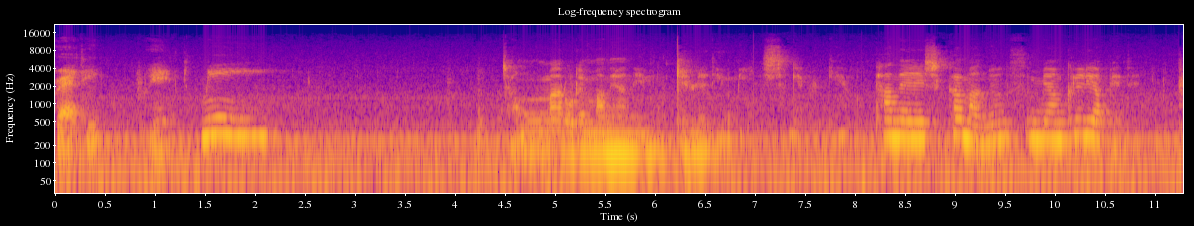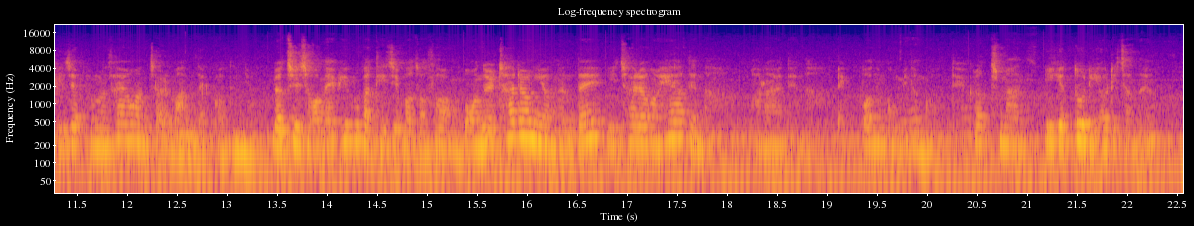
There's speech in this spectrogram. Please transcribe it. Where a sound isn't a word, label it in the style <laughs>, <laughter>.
ready with me. 정말 오랜만에 하는 Get Ready Me 시작해볼게요. 파넬 시카마누 순면 클리어 패드. 이 제품은 사용한 지 얼마 안 됐거든요. 며칠 전에 피부가 뒤집어져서 오늘 촬영이었는데 이 촬영을 해야 되나 말아야 되나 100번은 고민한 것 같아요. 그렇지만 이게 또 리얼이잖아요.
